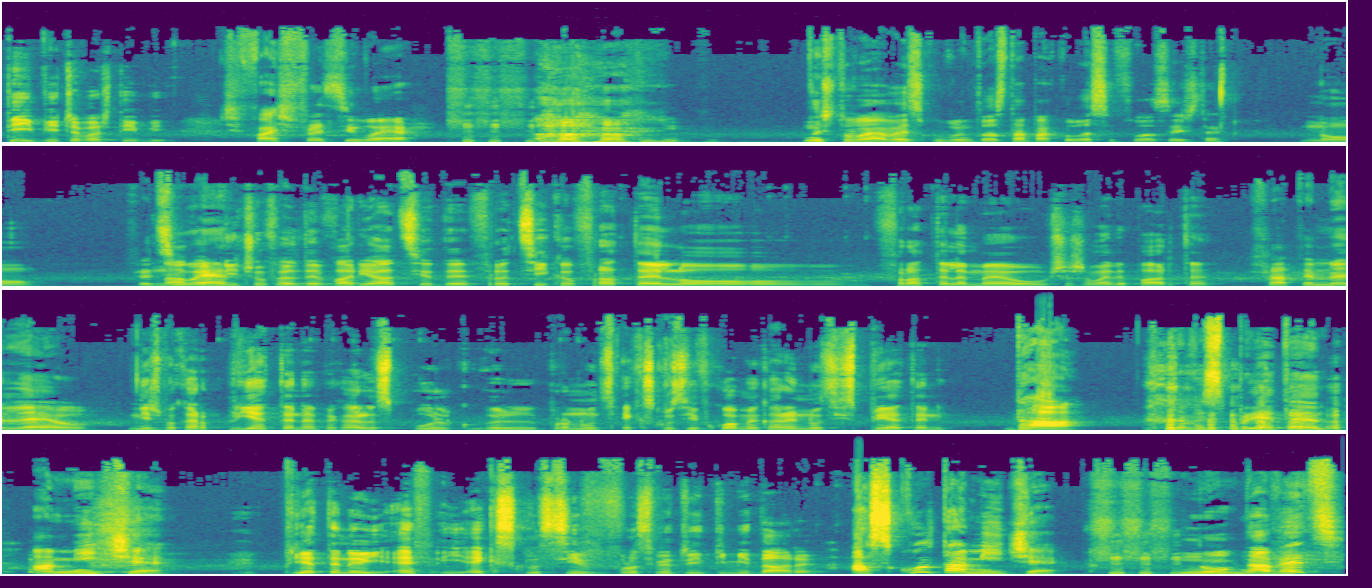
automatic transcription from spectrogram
Tibi, ce faci Tibi? Ce faci, frății, where? nu știu, voi aveți cuvântul ăsta pe acolo? Se folosește? Nu, Frății, nu avem where? niciun fel de variație de frățică, fratelo, fratele meu și așa mai departe. Frate meleu. Nici măcar prietene pe care îl, spui, îl pronunți exclusiv cu oameni care nu ți prieteni. Da! Nu aveți prieteni, amice. Prietene e, ef- e exclusiv folosit pentru intimidare. Ascultă, amice. nu? N-aveți?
